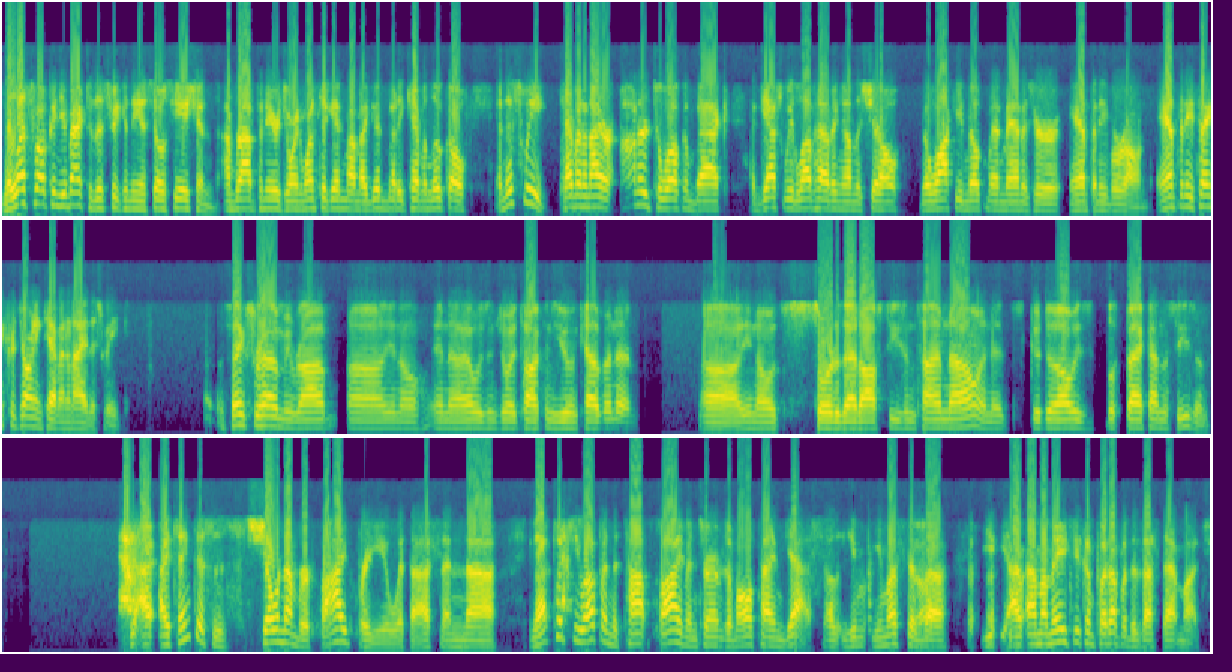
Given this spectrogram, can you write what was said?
Well, let's welcome you back to This Week in the Association. I'm Rob Paneer, joined once again by my good buddy Kevin Luco. And this week, Kevin and I are honored to welcome back a guest we love having on the show, Milwaukee Milkmen manager Anthony Barone. Anthony, thanks for joining Kevin and I this week. Thanks for having me, Rob. Uh, you know, and I always enjoy talking to you and Kevin. And uh, you know, it's sort of that off-season time now, and it's good to always look back on the season. I, I think this is show number five for you with us, and uh, that puts you up in the top five in terms of all-time guests. So you you must have. Uh, you, I, I'm amazed you can put up with us that much.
